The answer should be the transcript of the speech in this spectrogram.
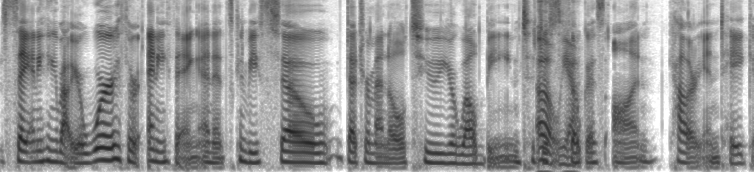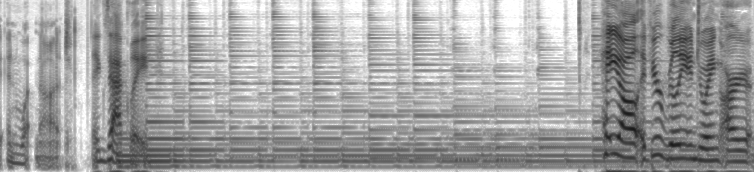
say anything about your worth or anything and it's going to be so detrimental to your well-being to Oh, just yeah. focus on calorie intake and whatnot Exactly. Hey, y'all, if you're really enjoying our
